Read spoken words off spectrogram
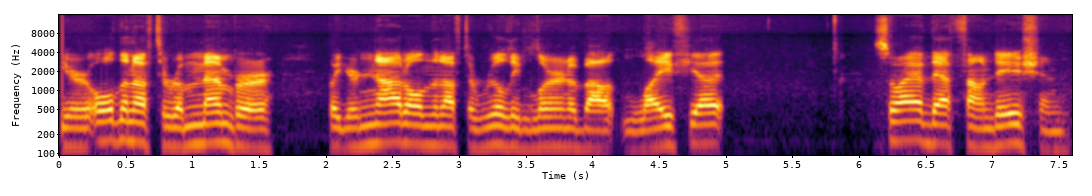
you're old enough to remember, but you're not old enough to really learn about life yet. So I have that foundation,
